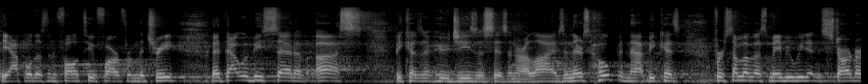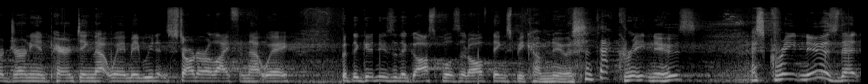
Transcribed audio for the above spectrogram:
The apple doesn't fall too far from the tree. That that would be said of us because of who Jesus is in our lives. And there's hope in that because for some of us, maybe we didn't start our journey in parenting that way. Maybe we didn't start our life in that way. But the good news of the gospel is that all things become new. Isn't that great news? It's great news that,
